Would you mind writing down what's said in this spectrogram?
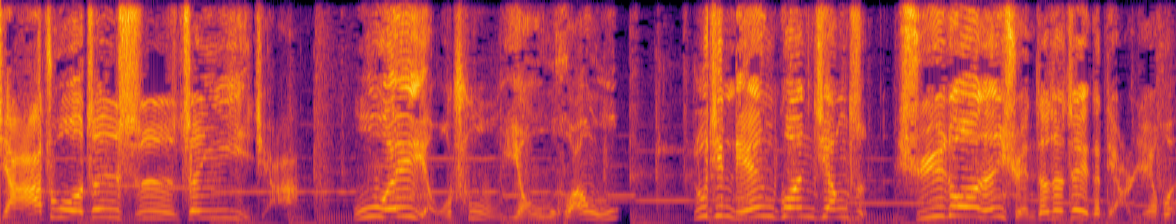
假作真实真亦假，无为有处有还无。如今年关将至，许多人选择在这个点儿结婚。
